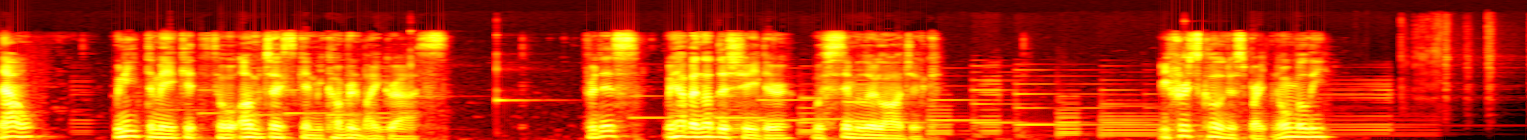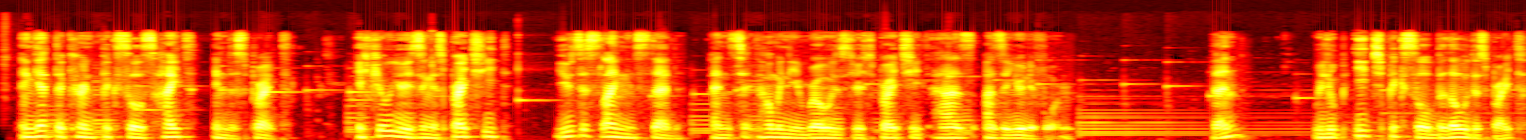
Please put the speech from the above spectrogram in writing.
Now, we need to make it so objects can be covered by grass. For this, we have another shader with similar logic. We first color the sprite normally, and get the current pixel's height in the sprite. If you're using a sprite sheet, use this line instead and set how many rows your sprite sheet has as a uniform. Then, we loop each pixel below the sprite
